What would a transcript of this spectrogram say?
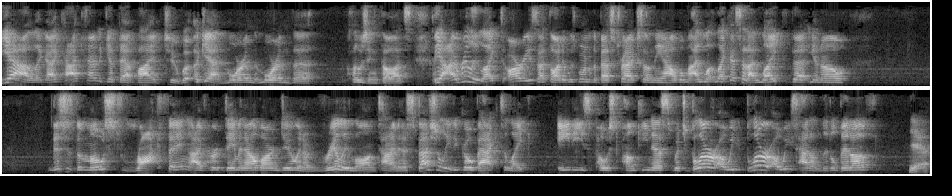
Yeah, like I, I kind of get that vibe too. But again, more in the more in the closing thoughts. But yeah, I really liked Aries. I thought it was one of the best tracks on the album. I like I said, I like that you know. This is the most rock thing I've heard Damon Albarn do in a really long time, and especially to go back to like 80s post punkiness, which Blur always Blur always had a little bit of. Yeah.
